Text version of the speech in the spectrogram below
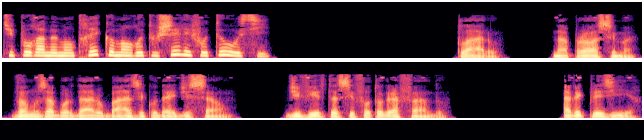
tu pourras me montrer comment retoucher les photos aussi. Claro. Na próxima, vamos abordar o básico da edição. Divirta-se fotografando. Avec plaisir.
